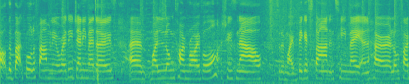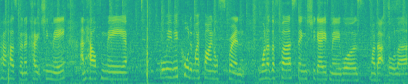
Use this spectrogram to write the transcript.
part of the backballer family already, Jenny Meadows, um, my longtime rival. She's now sort of my biggest fan and teammate, and her, alongside her husband, are coaching me and helping me. Well, we, we've called it my final sprint. One of the first things she gave me was my backballer,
